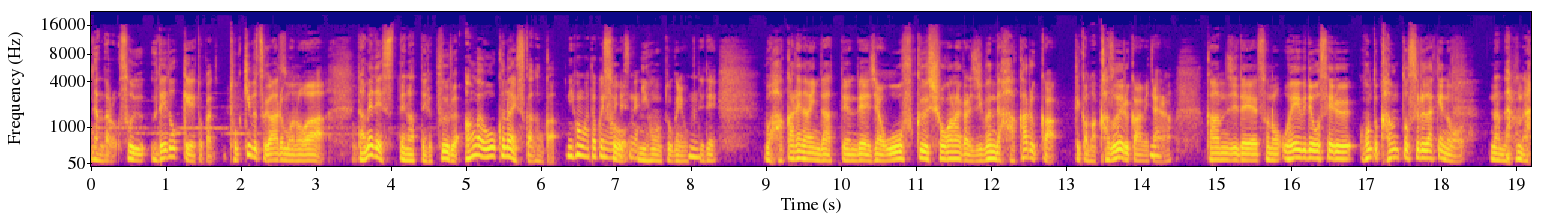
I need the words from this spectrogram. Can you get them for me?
なんだろう、そういう腕時計とか突起物があるものは、ダメですってなってるプール案外多くないですか？なんか。日本は特に多いですね。日本特に多くてで、うわ測れないんだってんで、じゃあ往復しょうがないから自分で測るか、ってかまあ数えるかみたいな感じで、その親指で押せる、本当カウントするだけの、なんだろうな、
